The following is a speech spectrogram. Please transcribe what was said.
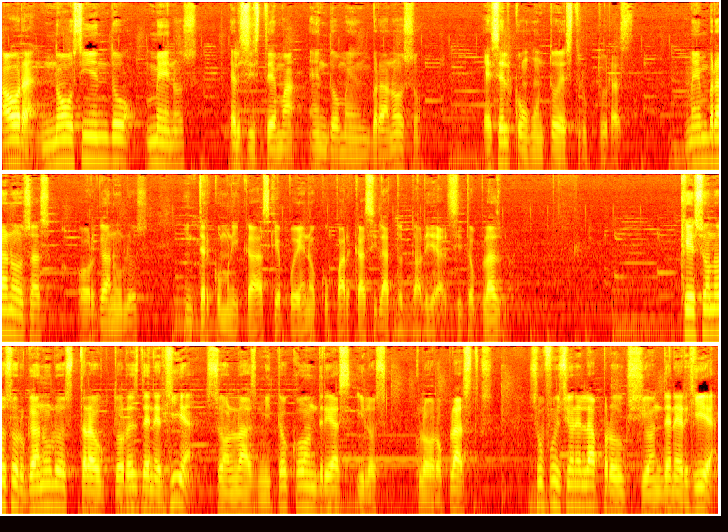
Ahora, no siendo menos, el sistema endomembranoso es el conjunto de estructuras membranosas, orgánulos intercomunicadas que pueden ocupar casi la totalidad del citoplasma. ¿Qué son los orgánulos traductores de energía? Son las mitocondrias y los cloroplastos. Su función es la producción de energía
